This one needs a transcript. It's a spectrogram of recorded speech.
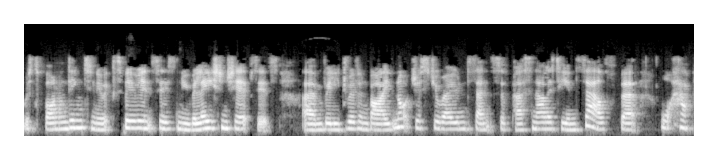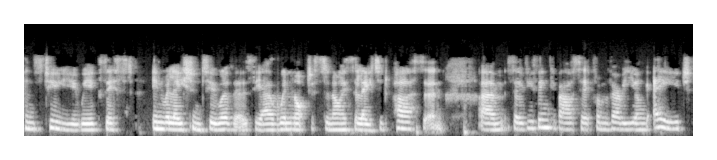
responding to new experiences, new relationships. It's um, really driven by not just your own sense of personality and self, but what happens to you. We exist in relation to others. Yeah, we're not just an isolated person. Um, so if you think about it from a very young age,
